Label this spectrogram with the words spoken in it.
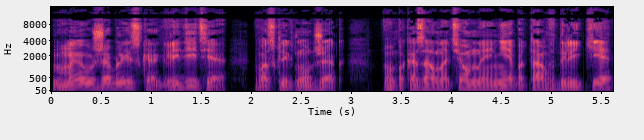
«Мы уже близко, глядите!» — воскликнул Джек. Он показал на темное небо. Там вдалеке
